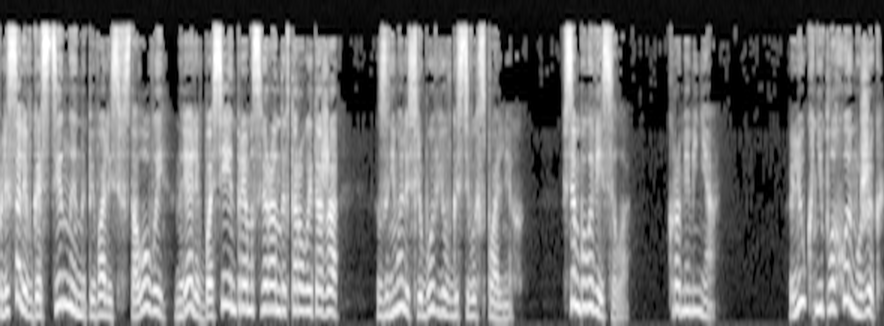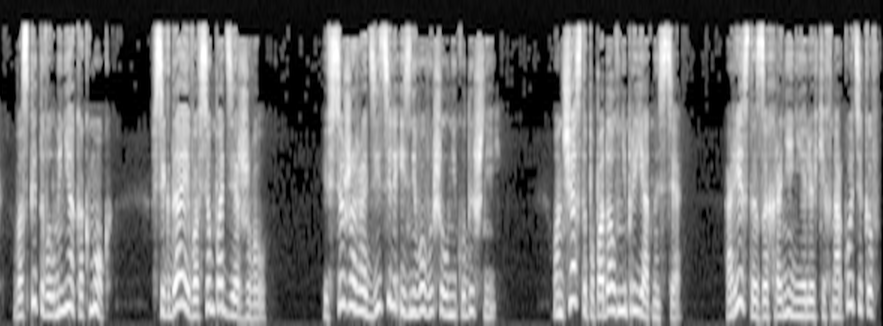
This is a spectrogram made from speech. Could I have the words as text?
Плясали в гостиной, напивались в столовой, ныряли в бассейн прямо с веранды второго этажа, занимались любовью в гостевых спальнях. Всем было весело, кроме меня. Люк неплохой мужик, воспитывал меня как мог. Всегда и во всем поддерживал. И все же родитель из него вышел никудышний. Он часто попадал в неприятности. Аресты за хранение легких наркотиков,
